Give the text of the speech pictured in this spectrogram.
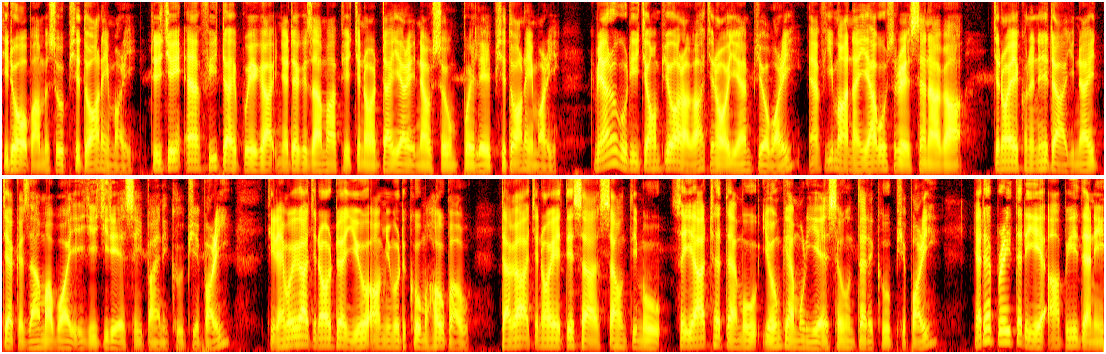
ဒီတော့ဘာမဆိုဖြစ်သွားနိုင်ပါ ರಿ ဒီချိန်အန်ဖီတိုက်ပွဲက United ကစားမဖြစ်ကျွန်တော်တိုက်ရတဲ့နောက်ဆုံးပွဲလေဖြစ်သွားနိုင်ပါ ರಿ ခင်ဗျားတို့ကိုဒီအကြောင်းပြောရတာကကျွန်တော်အရန်ပြောပါ ರಿ အန်ဖီမှာနိုင်ရဖို့ဆိုတဲ့စန္ဒကကျွန်တော်ရဲ့ခုနှစ်နှစ်တာ United ကစားမပွားရေးအရေးကြီးတဲ့အစိပ်ပိုင်းတစ်ခုဖြစ်ပါ ರಿ ဒီနိုင်ပွဲကကျွန်တော်အတွက်ရိုးအောင်မြင်မှုတစ်ခုမဟုတ်ပါဘူးဒါကကျွန်တော်ရဲ့တစ္ဆာစောင့်တည်မှုစိတ်အားထက်သန်မှုရုန်းကန်မှုရဲ့အဆုံးသက်တစ်ခုဖြစ်ပါ ರಿ ညတဲ့ပရိသတ်ရဲ့အားပေးတဲ့နေ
